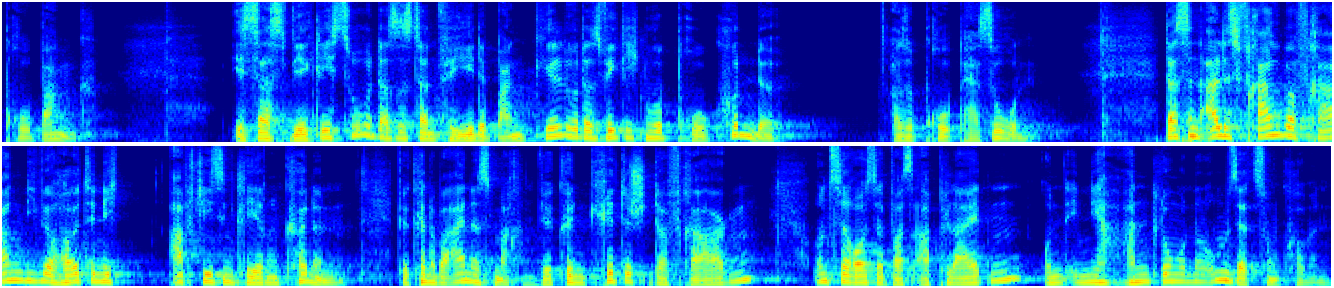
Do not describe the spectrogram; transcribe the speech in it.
pro Bank. Ist das wirklich so, dass es dann für jede Bank gilt oder ist es wirklich nur pro Kunde, also pro Person? Das sind alles Fragen über Fragen, die wir heute nicht abschließend klären können. Wir können aber eines machen. Wir können kritisch hinterfragen, uns daraus etwas ableiten und in die Handlung und Umsetzung kommen.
